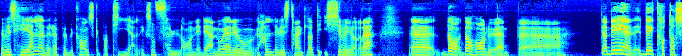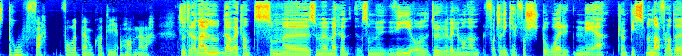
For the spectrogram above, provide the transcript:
Men hvis hele det republikanske partiet liksom følger han i det Nå er det jo heldigvis tegn til at de ikke vil gjøre det. eh, da, da har du et eh, Ja, det er, det er katastrofe for et demokrati å havne der. Så tror jeg det er jo, noe, det er jo et eller annet som, eh, som, merker som vi, og jeg tror veldig mange fortsatt ikke helt forstår med trumpismen. Da, for at det,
